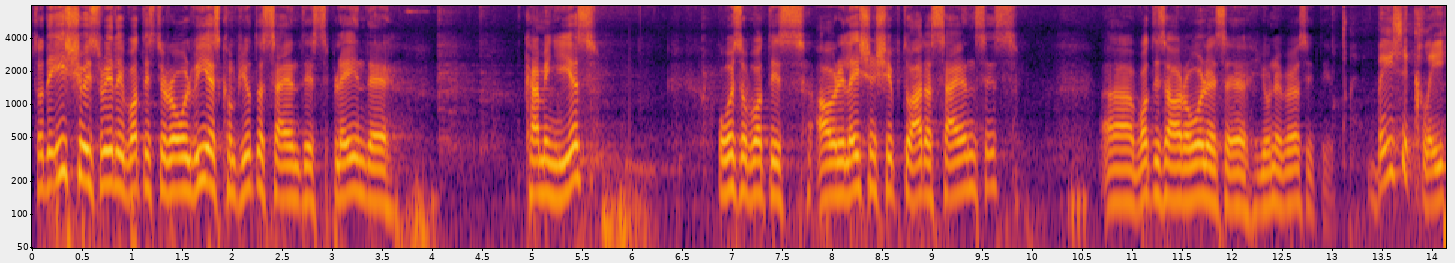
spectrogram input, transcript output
So the issue is really what is the role we as computer scientists play in the coming years. Also, what is our relationship to other sciences? Uh, what is our role as a university? Basically,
